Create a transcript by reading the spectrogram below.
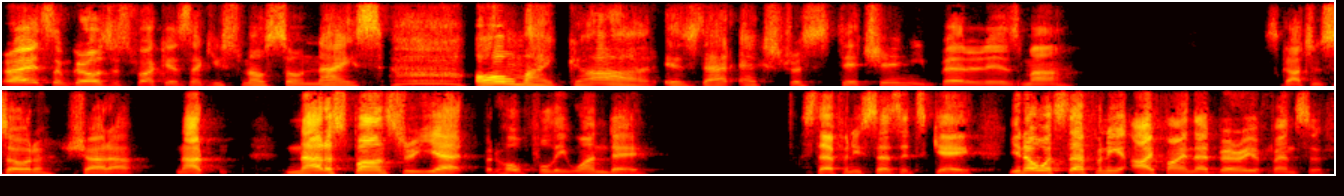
right? Some girls just fucking, it's like, you smell so nice. oh my God. Is that extra stitching? You bet it is, ma. Scotch and soda, shout out. Not not a sponsor yet, but hopefully one day. Stephanie says it's gay. You know what, Stephanie? I find that very offensive.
